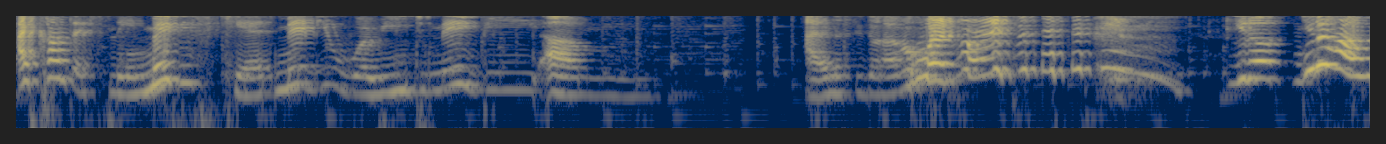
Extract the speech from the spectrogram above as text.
I can't explain. Maybe scared, maybe worried, maybe um I honestly don't have a word for it. you know, you know how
